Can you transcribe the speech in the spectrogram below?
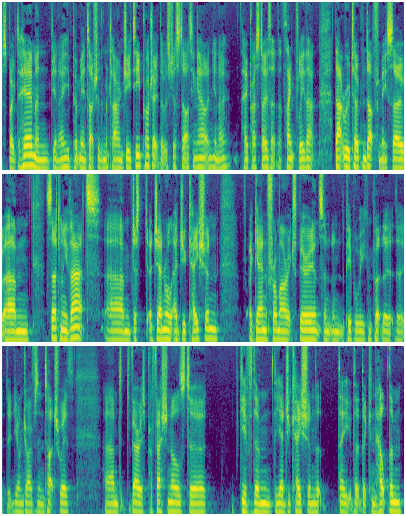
spoke to him, and you know he put me in touch with the McLaren GT project that was just starting out, and you know, hey presto, that, that thankfully that that route opened up for me. So um, certainly that, um, just a general education again from our experience and, and the people we can put the, the, the, young drivers in touch with, um, various professionals to give them the education that they that, that can help them,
